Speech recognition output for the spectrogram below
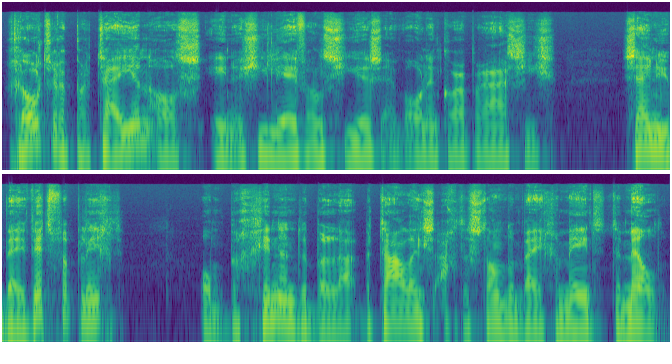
Grotere partijen als energieleveranciers en woningcorporaties zijn nu bij wet verplicht om beginnende betalingsachterstanden bij gemeenten te melden.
